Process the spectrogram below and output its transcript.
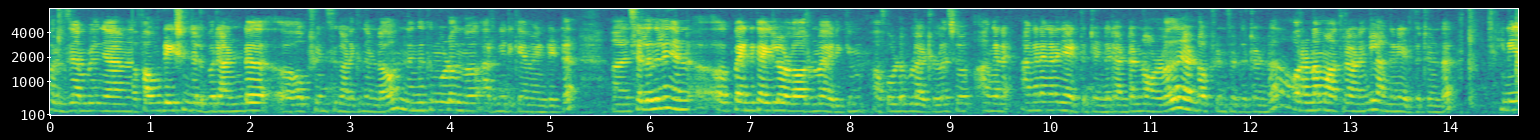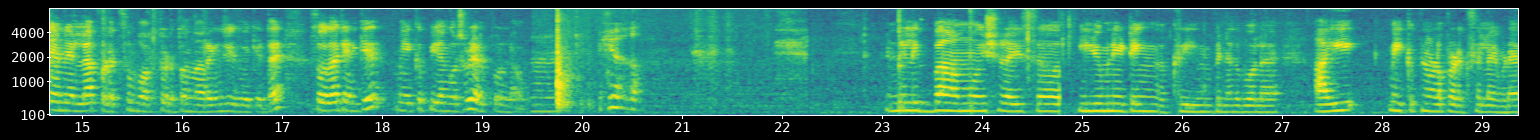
ഫോർ എക്സാമ്പിൾ ഞാൻ ഫൗണ്ടേഷൻ ചിലപ്പോൾ രണ്ട് ഓപ്ഷൻസ് കാണിക്കുന്നുണ്ടാവും. നിങ്ങൾക്കും കൂടെ ഒന്ന് അറിഞ്ഞിരിക്കാൻ വേണ്ടിയിട്ട്. ചിലതിൽ ഞാൻ ഇപ്പം എന്റെ കയ്യിലുള്ള ഒരെണ്ണമായിരിക്കും അഫോർഡബിൾ ആയിട്ടുള്ള. സോ അങ്ങനെ അങ്ങനെ അങ്ങനെ ഞാൻ എടുത്തിട്ടുണ്ട്. രണ്ടെണ്ണം ഉള്ളത് രണ്ട് ഓപ്ഷൻസ് എടുത്തിട്ടുണ്ട്. ഒരെണ്ണം മാത്രമാണെങ്കിൽ അങ്ങനെ എടുത്തിട്ടുണ്ട്. ഇനി ഞാൻ എല്ലാ പ്രൊഡക്ട്സും പുറത്തെടുത്ത് ഒന്ന് അറേഞ്ച് ചെയ്ത് വെക്കട്ടെ. സോ ദാറ്റ് എനിക്ക് മേക്കപ്പ് ചെയ്യാൻ കുറച്ചുകൂടി എളുപ്പമുണ്ടാവും. എന്റെ lip balm moisturiser illuminating cream പിന്നെ അതുപോലെ ഐ മേക്കപ്പിനുള്ള പ്രൊഡക്ട്സ് എല്ലാം ഇവിടെ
